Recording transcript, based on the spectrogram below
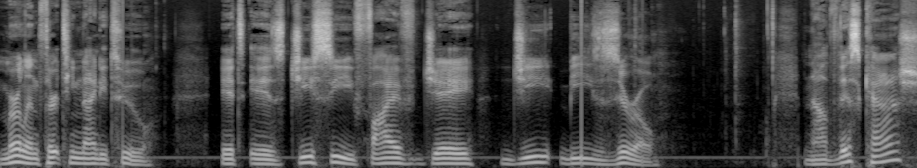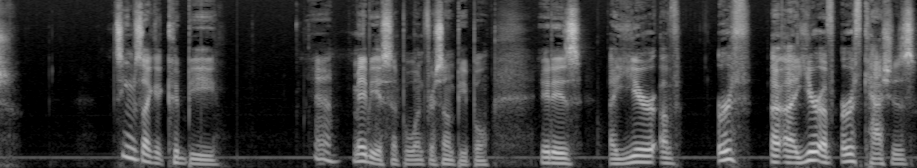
Merlin thirteen ninety two. It is GC five J GB0. Now, this cache seems like it could be, yeah, maybe a simple one for some people. It is a year of Earth, uh, a year of Earth caches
